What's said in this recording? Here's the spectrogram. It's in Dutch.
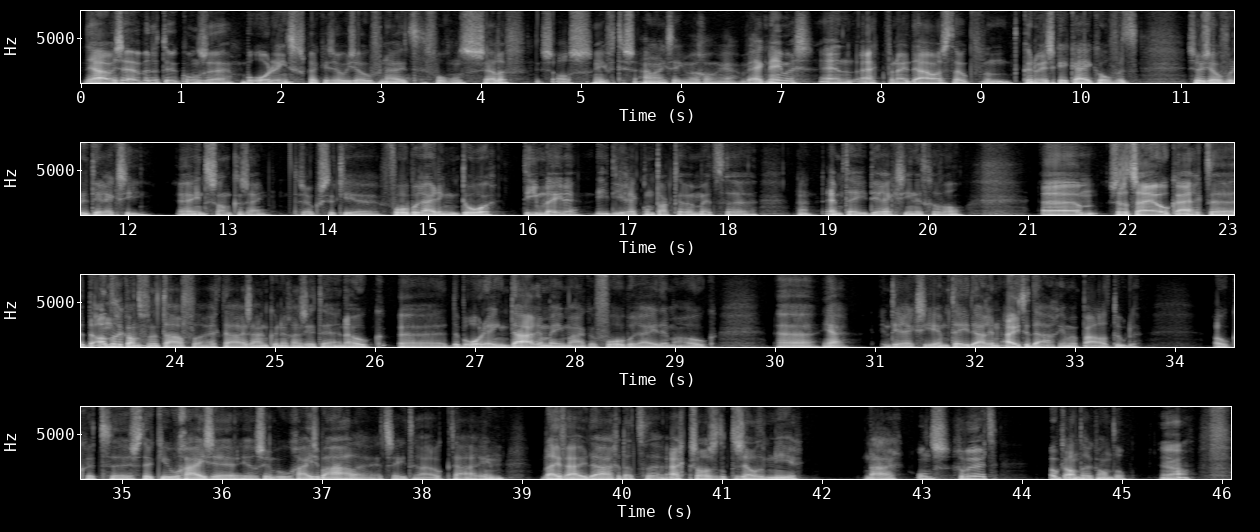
Ja, we hebben natuurlijk onze beoordelingsgesprekken sowieso vanuit voor onszelf. Dus als, even tussen aanhalingstekens, maar gewoon ja, werknemers. En eigenlijk vanuit daar was het ook van, kunnen we eens een keer kijken of het sowieso voor de directie uh, interessant kan zijn. Dus ook een stukje voorbereiding door teamleden die direct contact hebben met uh, nou, MT-directie in dit geval. Um, zodat zij ook eigenlijk de, de, andere kant van de tafel eigenlijk daar eens aan kunnen gaan zitten. En ook uh, de beoordeling daarin meemaken, voorbereiden, maar ook uh, ja, directie MT daarin uit te dagen in bepaalde doelen. Ook het stukje hoe ga je ze, heel simpel, hoe ga je ze behalen, et cetera. Ook daarin blijven uitdagen dat uh, eigenlijk zoals het op dezelfde manier naar ons gebeurt, ook de andere kant op. Ja,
